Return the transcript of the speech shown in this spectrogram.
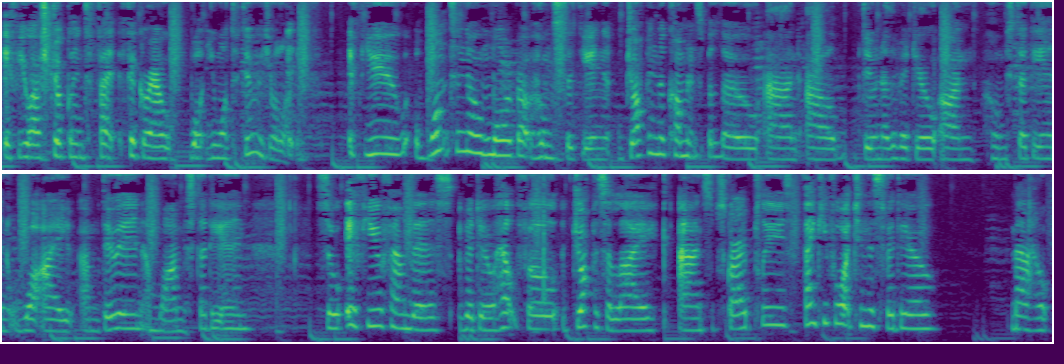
if you are struggling to figure out what you want to do with your life. If you want to know more about home studying, drop in the comments below and I'll do another video on home studying, what I am doing and what I'm studying. So if you found this video helpful, drop us a like and subscribe please. Thank you for watching this video. Mel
